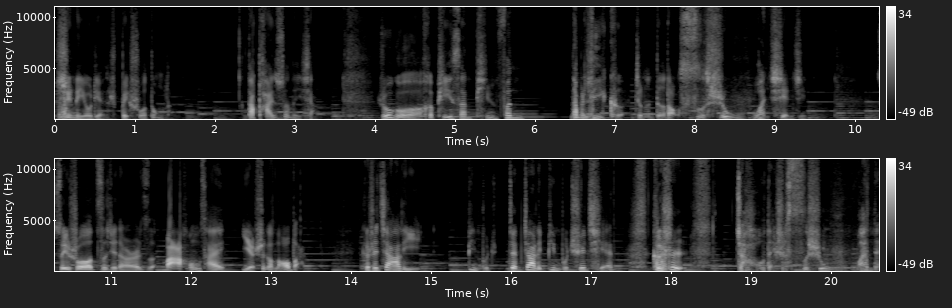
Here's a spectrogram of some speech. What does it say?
心里有点被说动了，他盘算了一下，如果和皮三平分，那么立刻就能得到四十五万现金。虽说自己的儿子马洪才也是个老板，可是家里并不在家里并不缺钱，可是这好歹是四十五万呢，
